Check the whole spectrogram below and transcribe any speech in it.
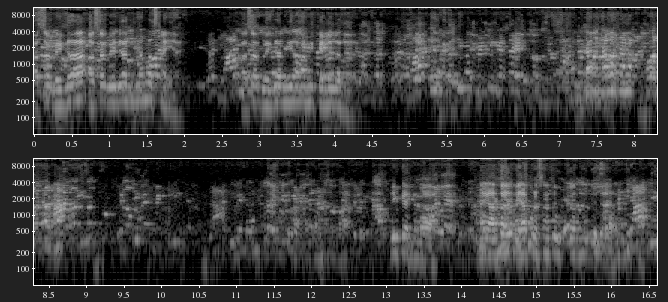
असा वेगळा असा वेगळा नियमच नाही आहे. असा वेगळा नियम आम्ही केलेला नाही. ठीक आहे नाही आता या प्रश्नाचं उत्तर मी दिलं आहे.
